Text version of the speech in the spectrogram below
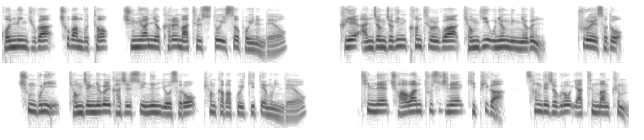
권민규가 초반부터 중요한 역할을 맡을 수도 있어 보이는데요. 그의 안정적인 컨트롤과 경기 운영 능력은 프로에서도 충분히 경쟁력을 가질 수 있는 요소로 평가받고 있기 때문인데요. 팀 내 좌완 투수진의 깊이가 상대적으로 얕은 만큼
